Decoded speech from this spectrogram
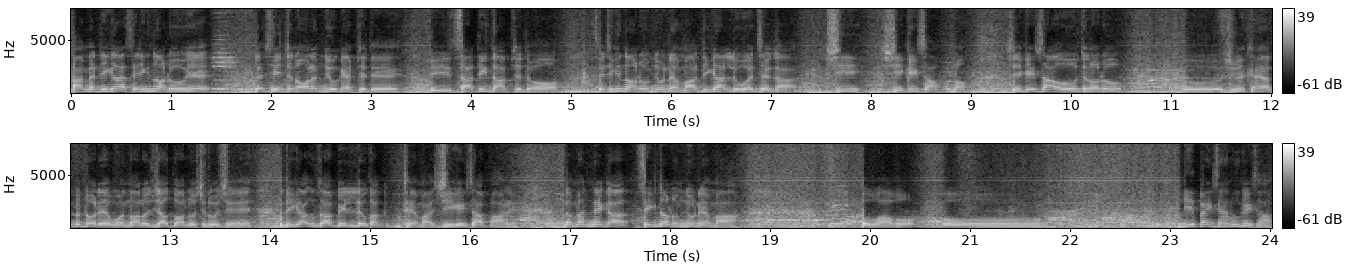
ဒါပေမဲ့အဓိကစိတ်ကြီးကနောင်တူရဲ့လက်ရှိကျွန်တော်လည်းမြို့ကန်ဖြစ်တယ်ဒီဇာတိသားဖြစ်တော့စိတ်ကြီးကနောင်တူမြို့နယ်မှာအဓိကလိုအပ်ချက်ကရေရေကိစ္စပေါ့နော်ရေကိစ္စကိုကျွန်တော်တို့ဟိုအရွေးခံရလွတ်တော်တဲ့ဝင်သွားလို့ရောက်သွားလို့ရှိလို့ရှိရင်အဓိကဦးစားပေးလောက်ကထဲမှာရေကိစ္စပါတယ်နံပါတ်2ကစိတ်ကြီးကနောင်တူမြို့နယ်မှာ ဟိုပါပေါ့ဟိုမြေပိုင်ဆိုင်မှုကိစ္စပေါ့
